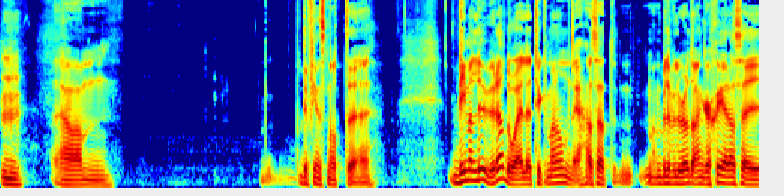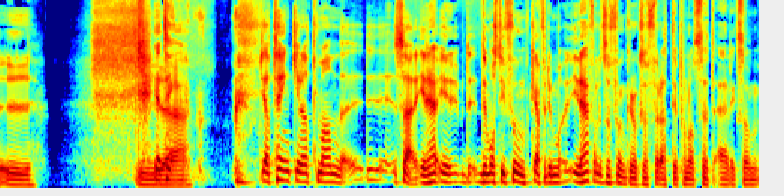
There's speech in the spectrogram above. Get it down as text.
Mm. Um, det finns något uh, blir man lurad då eller tycker man om det? Alltså att man blir väl lurad att engagera sig i... i jag, tänk, äh... jag, tänker att man, så här, det, här, det måste ju funka, för det, i det här fallet så funkar det också för att det på något sätt är liksom,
